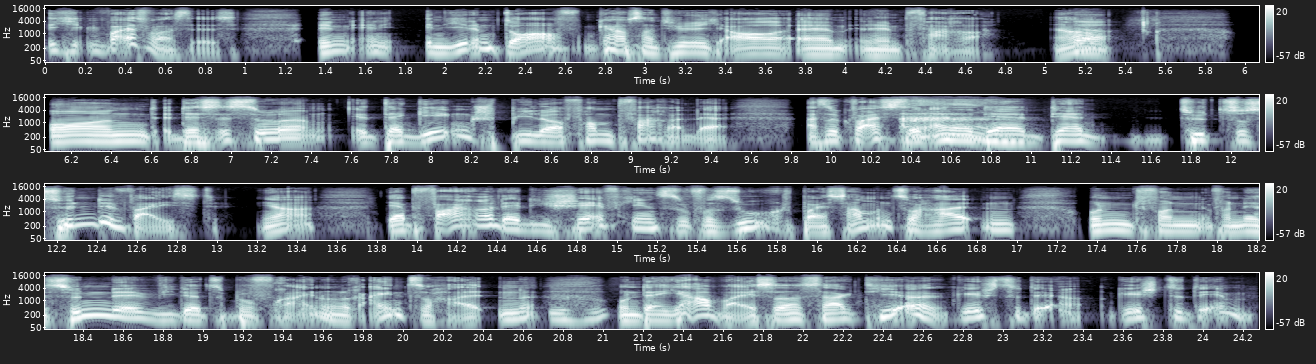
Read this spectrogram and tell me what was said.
ich weiß, was es ist. In, in, in jedem Dorf gab es natürlich auch ähm, einen Pfarrer. Ja? Ja. Und das ist so der Gegenspieler vom Pfarrer, der, also quasi Ah. einer, der, der zu, zur Sünde weist. Ja, der Pfarrer, der die Schäfchen so versucht beisammen zu halten und von, von der Sünde wieder zu befreien und reinzuhalten. Mhm. Und der Ja-Weißer sagt, hier, gehst zu der, gehst zu dem.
